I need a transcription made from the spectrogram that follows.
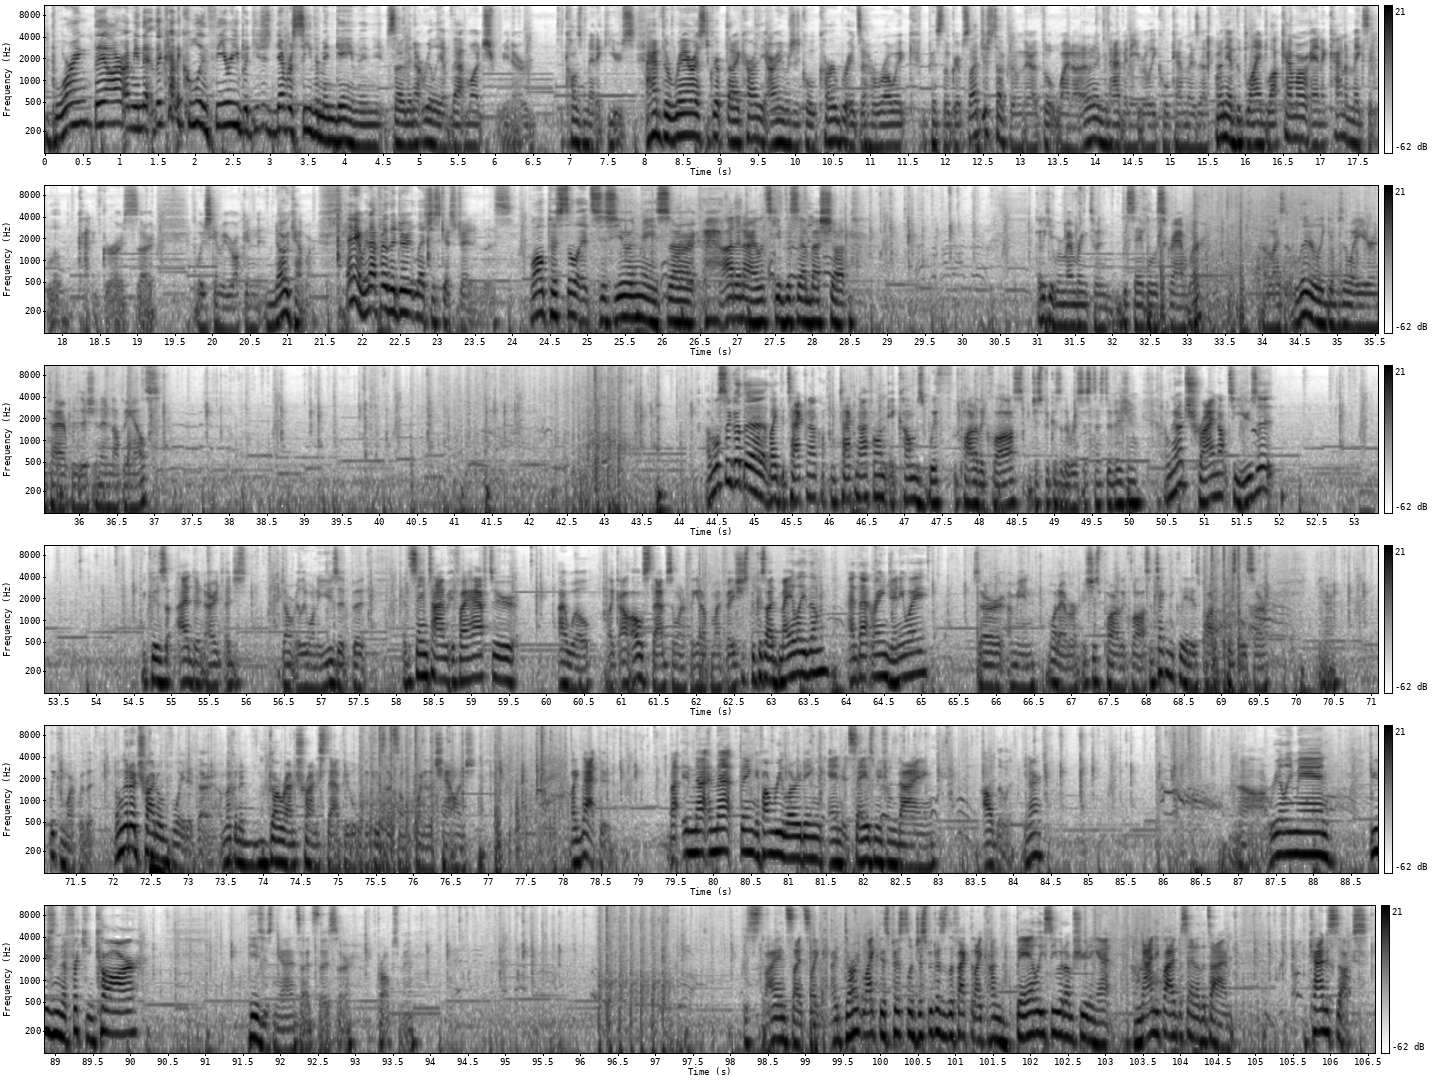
boring they are. I mean, they're, they're kind of cool in theory, but you just never see them in game, and so they're not really of that much, you know, cosmetic use. I have the rarest grip that I currently own, which is called Cobra. It's a heroic pistol grip, so I just tucked them there. I thought, why not? I don't even have any really cool camos. I only have the blind luck camo, and it kind of makes it look kind of gross, so we're just gonna be rocking no camo. Anyway, without further ado, let's just get straight into this. Well, pistol, it's just you and me, so I don't know. Let's give this our best shot. Gotta keep remembering to disable the scrambler. Otherwise it literally gives away your entire position and nothing else. I've also got the like the tac knife, knife on. It comes with part of the class just because of the resistance division. I'm gonna try not to use it because I don't know. I just don't really want to use it. But at the same time, if I have to, I will. Like, I'll, I'll, stab someone if they get up in my face, just because I'd melee them at that range anyway. So, I mean, whatever. It's just part of the class. And technically it is part of the pistol, so, you know, we can work with it. I'm to try to avoid it, though. I'm not to go around trying to stab people, because that's not the point of the challenge. Like that, dude. That, in that in that thing, if I'm reloading and it saves me from dying, I'll do it, you know? Aw, oh, really, man? Using the freaking car. He's using the iron sights though, so props, man. This iron sight's like, I don't like this pistol just because of the fact that I can barely see what I'm shooting at 95% of the time. It kinda sucks.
